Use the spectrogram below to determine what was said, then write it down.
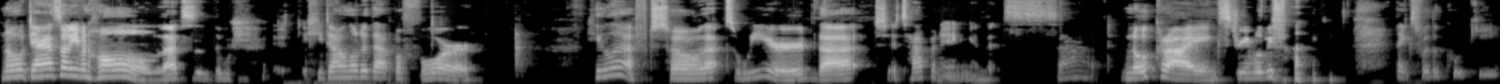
No, Dad's not even home. That's he downloaded that before he left. So that's weird that it's happening and it's sad. No crying. Stream will be fine. Thanks for the cookie.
